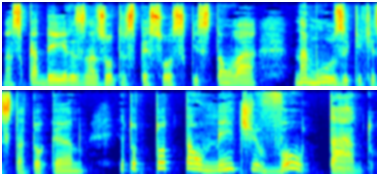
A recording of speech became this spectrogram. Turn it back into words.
nas cadeiras, nas outras pessoas que estão lá, na música que está tocando. Eu estou totalmente voltado.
